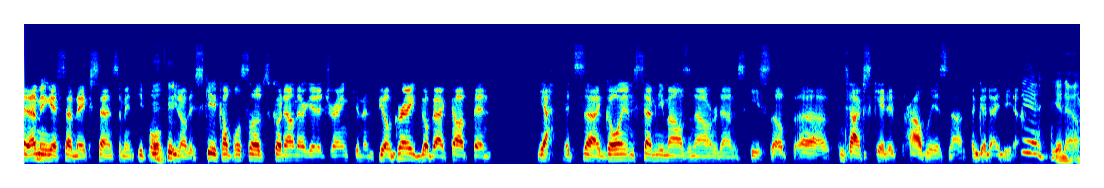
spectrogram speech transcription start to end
I mean, I guess that makes sense. I mean, people, you know, they ski a couple slopes, go down there, get a drink, and then feel great, go back up, and yeah, it's uh, going 70 miles an hour down a ski slope, uh, intoxicated probably is not a good idea. Yeah, you know.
